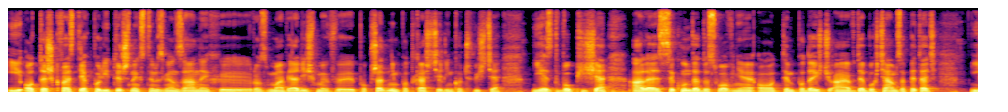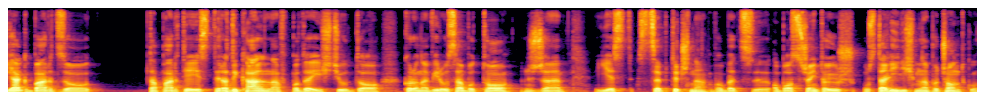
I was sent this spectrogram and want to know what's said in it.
i o też kwestiach politycznych z tym związanych. Y, rozmawialiśmy w poprzednim podcaście, link oczywiście jest w opisie, ale sekundę dosłownie o tym podejściu AfD, bo chciałam zapytać, jak bardzo ta partia jest radykalna w podejściu do koronawirusa, bo to, że jest sceptyczna wobec y, obostrzeń, to już ustaliliśmy na początku.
